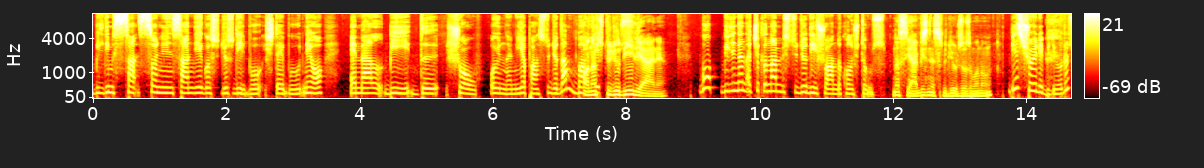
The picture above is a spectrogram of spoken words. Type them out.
bildiğimiz San- Sony'nin San Diego stüdyosu değil bu işte bu ne o MLB The Show oyunlarını yapan stüdyodan Ana bahsediyoruz. stüdyo değil yani. Bu bilinen açıklanan bir stüdyo değil şu anda konuştuğumuz. Nasıl yani? Biz nasıl biliyoruz o zaman onu? Biz şöyle biliyoruz.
